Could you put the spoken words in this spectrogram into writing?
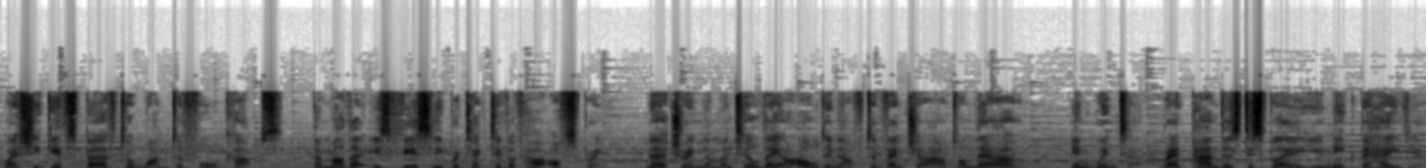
where she gives birth to one to four cubs. The mother is fiercely protective of her offspring, nurturing them until they are old enough to venture out on their own. In winter, red pandas display a unique behavior.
